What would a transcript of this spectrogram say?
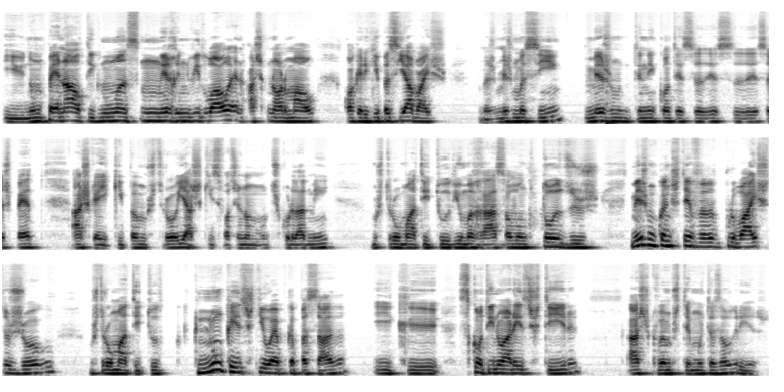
E num penalti, num, lance, num erro individual, é, acho que normal qualquer equipa se ir abaixo. Mas mesmo assim, mesmo tendo em conta esse, esse, esse aspecto, acho que a equipa mostrou, e acho que isso vocês não vão discordar de mim, mostrou uma atitude e uma raça ao longo de todos os. Mesmo quando esteve por baixo do jogo, mostrou uma atitude que nunca existiu a época passada e que, se continuar a existir, acho que vamos ter muitas alegrias.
